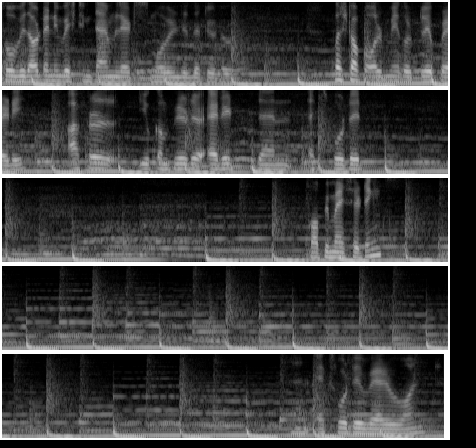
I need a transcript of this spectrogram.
So without any wasting time let's move into the tutorial. First of all make your clip ready. After you complete your edit then export it. Copy my settings export it where you want.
